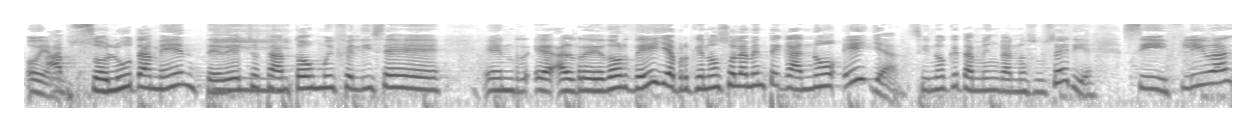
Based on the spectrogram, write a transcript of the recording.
obviamente. Absolutamente. De Y- hecho, estaban todos muy felices en- eh, alrededor de ella, porque no solamente ganó ella, sino que también ganó su serie. Sí, Fleabag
